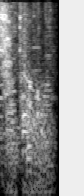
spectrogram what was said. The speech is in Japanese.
ち信って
